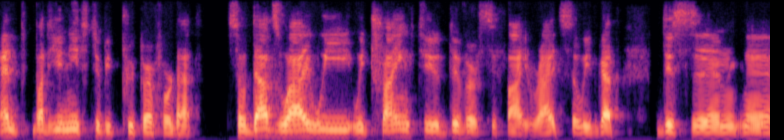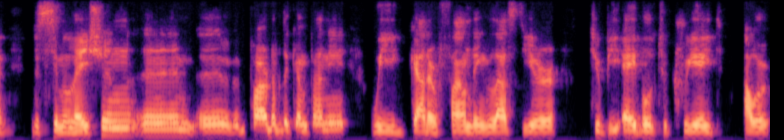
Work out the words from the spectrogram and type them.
and but you need to be prepared for that. So that's why we we're trying to diversify, right? So we've got this um, uh, the simulation um, uh, part of the company. We got our founding last year to be able to create our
